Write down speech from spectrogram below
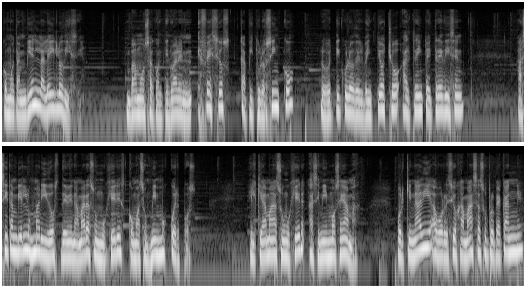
como también la ley lo dice. Vamos a continuar en Efesios capítulo 5, los versículos del 28 al 33 dicen, Así también los maridos deben amar a sus mujeres como a sus mismos cuerpos. El que ama a su mujer, a sí mismo se ama, porque nadie aborreció jamás a su propia carne,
